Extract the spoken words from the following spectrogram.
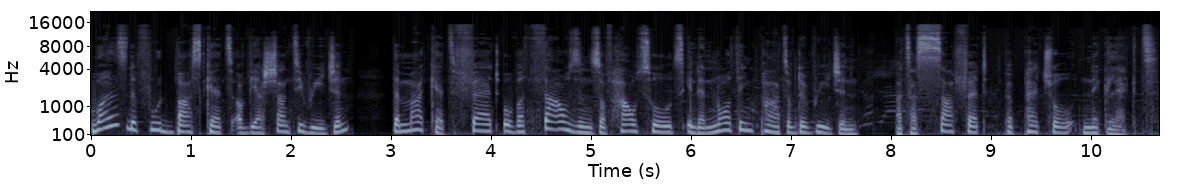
Once the food basket of the Ashanti region, the market fed over thousands of households in the northern part of the region, but has suffered perpetual neglect.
